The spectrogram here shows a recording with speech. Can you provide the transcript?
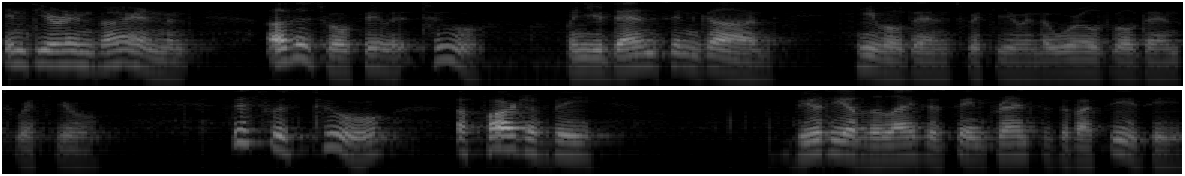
into your environment. Others will feel it too. When you dance in God, he will dance with you and the world will dance with you. This was, too, a part of the beauty of the life of St. Francis of Assisi.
